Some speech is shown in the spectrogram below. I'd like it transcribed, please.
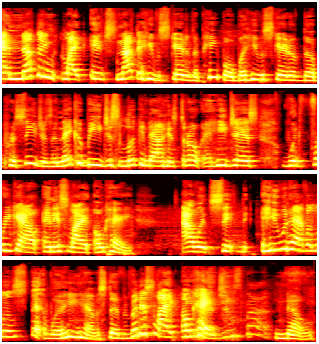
And nothing, like, it's not that he was scared of the people, but he was scared of the procedures. And they could be just looking down his throat and he just would freak out. And it's like, okay. I would sit. He would have a little. step. well, he didn't have a step, but it's like okay, juice box. No,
